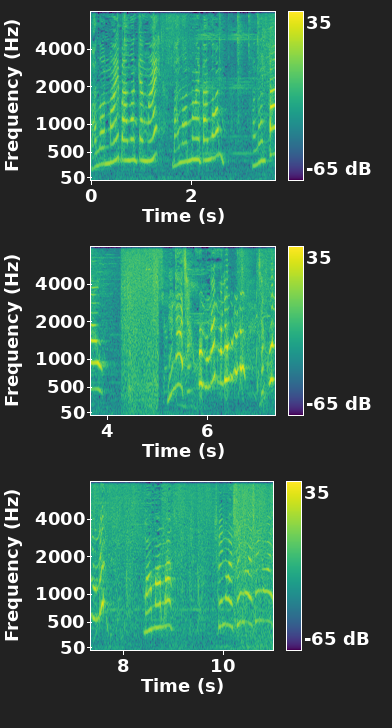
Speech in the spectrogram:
บาลอนไหมบาลอนกันไหมบาลอนหน่อยบาลอนบาลอนเปล่านั่นน่ะชักโครกอยู่นั่นมาเร็วเร็วเร็วชักโครกอยู่นั่นมามามาช่วยหน่อยช่วยหน่อยช่วยหน่อย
